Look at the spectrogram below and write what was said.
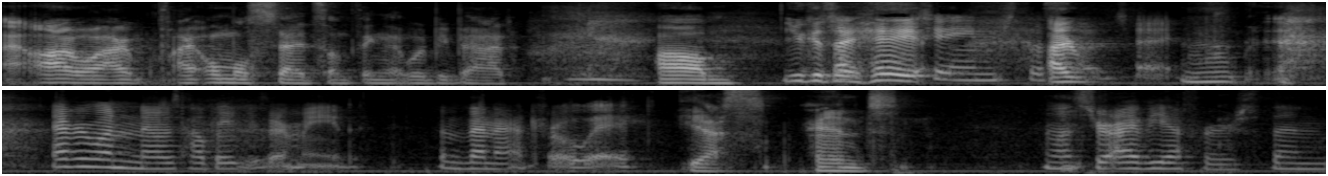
I, I, I almost said something that would be bad. Um, you could say, hey, change the I- subject. Everyone knows how babies are made. The natural way. Yes, and Unless you're IVFers, then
